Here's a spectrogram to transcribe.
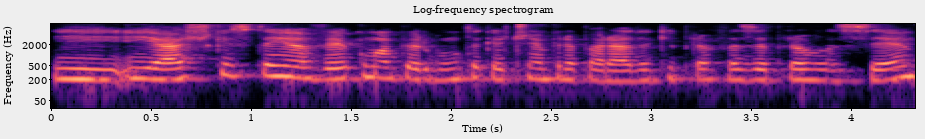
E, e acho que isso tem a ver com uma pergunta que eu tinha preparado aqui para fazer para você,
